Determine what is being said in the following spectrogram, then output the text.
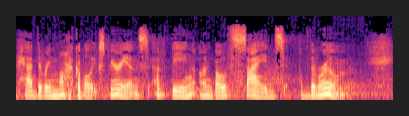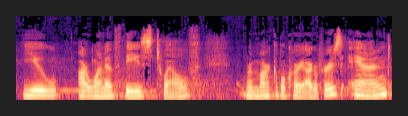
had the remarkable experience of being on both sides of the room. You are one of these 12 remarkable choreographers, and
